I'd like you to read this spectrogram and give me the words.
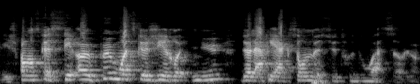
Et je pense que c'est un peu, moi, ce que j'ai retenu de la réaction de M. Trudeau à ça. Là.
